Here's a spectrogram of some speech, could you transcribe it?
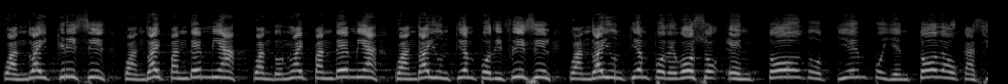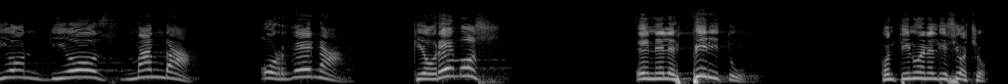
cuando hay crisis, cuando hay pandemia, cuando no hay pandemia, cuando hay un tiempo difícil, cuando hay un tiempo de gozo, en todo tiempo y en toda ocasión Dios manda, ordena que oremos en el Espíritu. Continúa en el 18.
